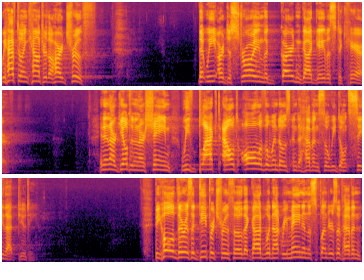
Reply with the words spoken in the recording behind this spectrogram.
We have to encounter the hard truth that we are destroying the garden God gave us to care. And in our guilt and in our shame, we've blacked out all of the windows into heaven so we don't see that beauty. Behold, there is a deeper truth, though, that God would not remain in the splendors of heaven,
